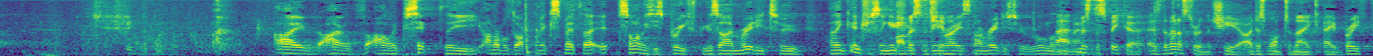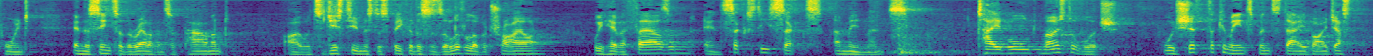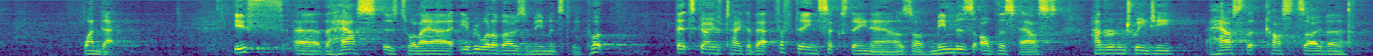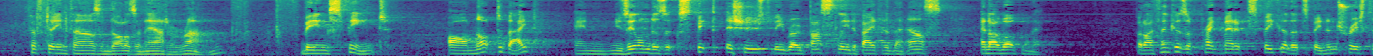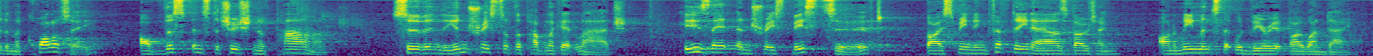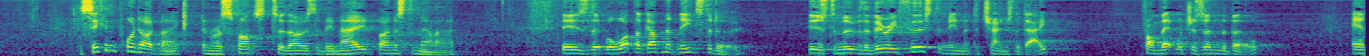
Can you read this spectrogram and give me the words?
I, will accept the Honourable Dr Nick Smith, uh, so long as he's brief, because I'm ready to, I think interesting oh, issues oh, have been raised and I'm ready to rule on uh, them. Mr Speaker, as the Minister and the Chair, I just want to make a brief point in the sense of the relevance of Parliament. I would suggest to you, Mr Speaker, this is a little of a try-on. We have 1,066 amendments, tabled, most of which would shift the commencements day by just one day. If uh, the House is to allow every one of those amendments to be put, that's going to take about 15, 16 hours of members of this House, 120, a house that costs over $15,000 an hour to run, being spent on not debate, and New Zealanders expect issues to be robustly debated in the House, and I welcome that. But I think as a pragmatic speaker that's been interested in the quality of this institution of Parliament, serving the interests of the public at large, is that interest best served by spending 15 hours voting on amendments that would vary it by one day? The second point I'd make in response to those that have been made by Mr Mallard is that, well, what the government needs to do is to move the very first amendment to change the date from that which is in the bill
